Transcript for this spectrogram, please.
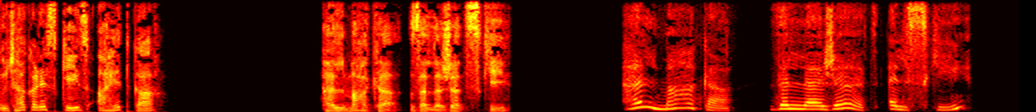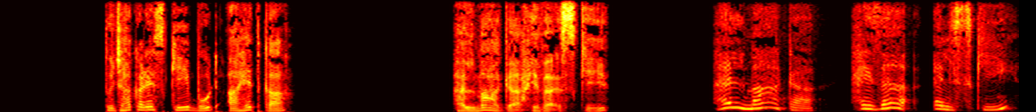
तुझ्याकडे स्कीज आहेत का هل معك زلاجات سكي؟ هل معك زلاجات السكي؟ तुझ्याकडे स्की बूट आहेत का هل معك حذاء سكي؟ هل معك حذاء السكي؟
